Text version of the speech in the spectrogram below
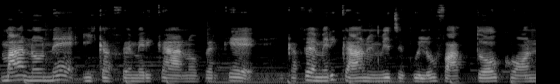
ma non è il caffè americano perché caffè americano invece è quello fatto con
